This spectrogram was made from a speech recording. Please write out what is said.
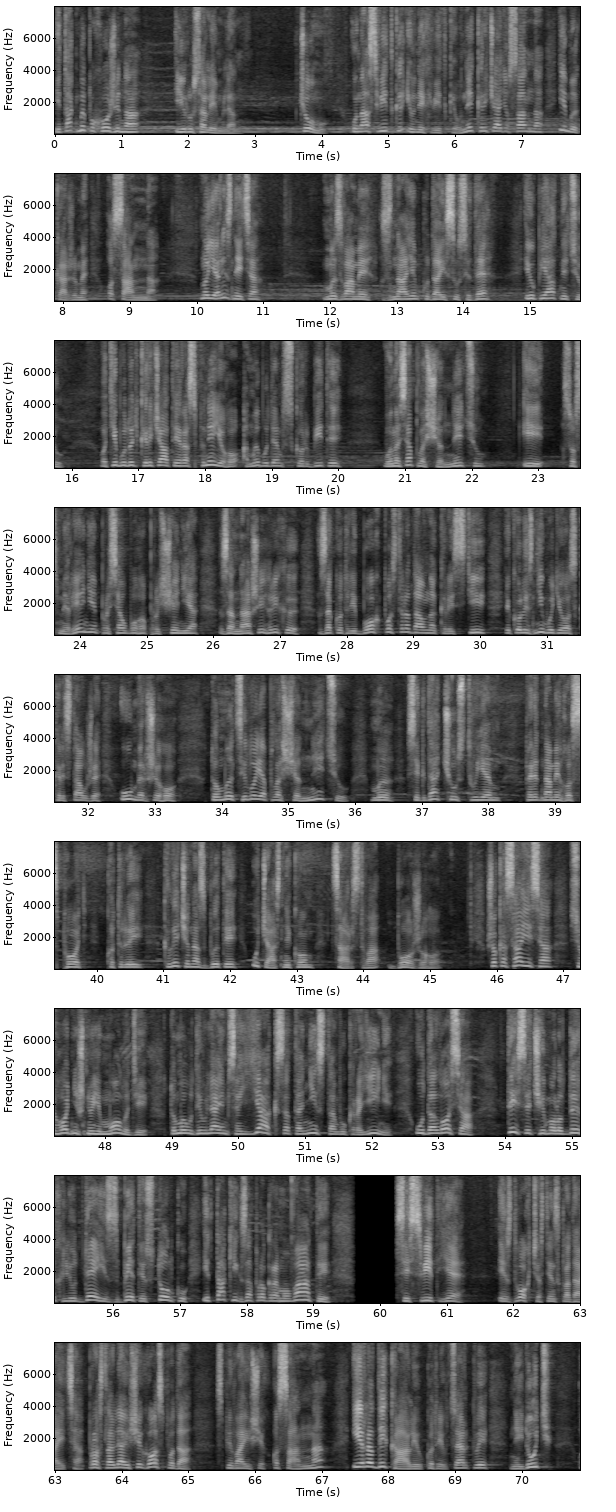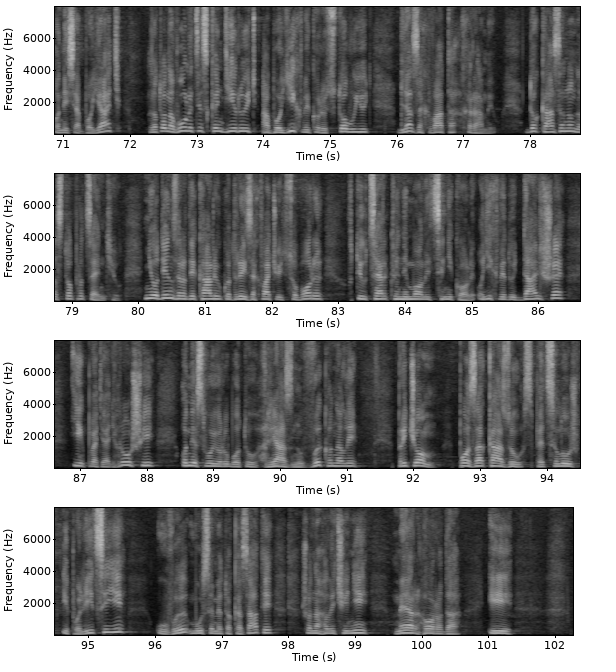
І так ми похожі на Єрусалимлян. Чому? У нас відки і в них відки. Вони кричать Осанна, і ми кажемо Осанна. Ну є різниця. Ми з вами знаємо, куди Ісус іде, і в п'ятницю оті будуть кричати розпни Його, а ми будемо скорбіти, винося плащаницю і со смиренням прося у Бога прощення за наші гріхи, за котрі Бог пострадав на кресті, і коли знімуть його з креста вже умершого, то ми, цілуя плащаницю, ми завжди чувствуємо перед нами Господь, котрий кличе нас бути учасником Царства Божого. Що касається сьогоднішньої молоді, то ми удивляємося, як сатаністам в Україні удалося тисячі молодих людей збити з толку і так їх запрограмувати. Цей світ є із двох частин складається: прославляючих Господа, співаючих Осанна, і радикалів, котрі в церкві не йдуть, вонися боять, зато на вулиці скандірують або їх використовують для захвата храмів. Доказано на 100%. Ні один з радикалів, котрий захвачують собори, в тій церкві не молиться ніколи. О, їх ведуть далі, їм платять гроші, вони свою роботу грязну виконали. Причому по заказу спецслужб і поліції, уви, мусимо то казати, що на Галичині мер города і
